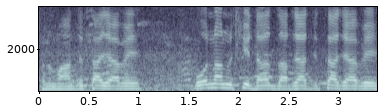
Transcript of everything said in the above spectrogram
ਸਨਮਾਨ ਦਿੱਤਾ ਜਾਵੇ। ਉਹਨਾਂ ਨੂੰ ਸ਼ਹੀਦਾਂ ਦਾ ਦਰਜਾ ਦਿੱਤਾ ਜਾਵੇ।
